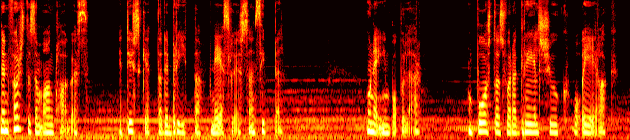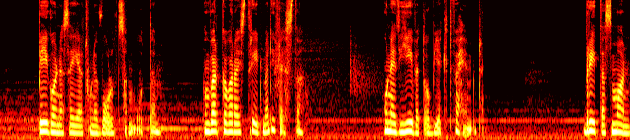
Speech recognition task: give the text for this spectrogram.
Den första som anklagas är tyskättade Brita Näslösen Sippel. Hon är impopulär. Hon påstås vara grälsjuk och elak. Pigorna säger att hon är våldsam mot dem. Hon verkar vara i strid med de flesta. Hon är ett givet objekt för hämnd. Britas man,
